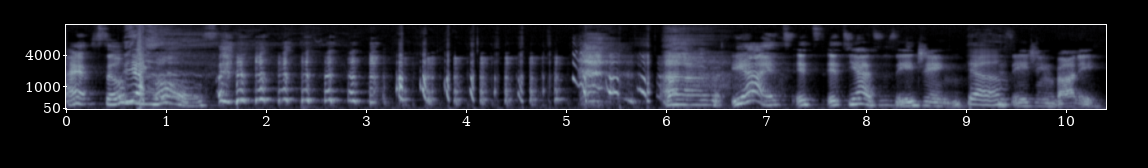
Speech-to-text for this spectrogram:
have so many yeah. moles. um, yeah, it's it's it's yeah, it's this aging, yeah, this aging body.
